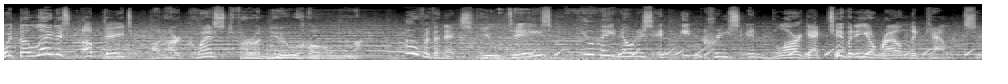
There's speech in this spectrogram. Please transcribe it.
with the latest update on our quest for a new home. Over the next few days, you may notice an increase in Blarg activity around the galaxy.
